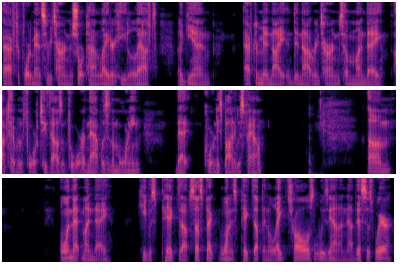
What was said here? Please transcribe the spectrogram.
after 40 minutes, he returned. A short time later, he left again after midnight and did not return until Monday, October the 4th, 2004. And that was the morning that Courtney's body was found. Um, on that Monday, he was picked up. Suspect one is picked up in Lake Charles, Louisiana. Now, this is where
